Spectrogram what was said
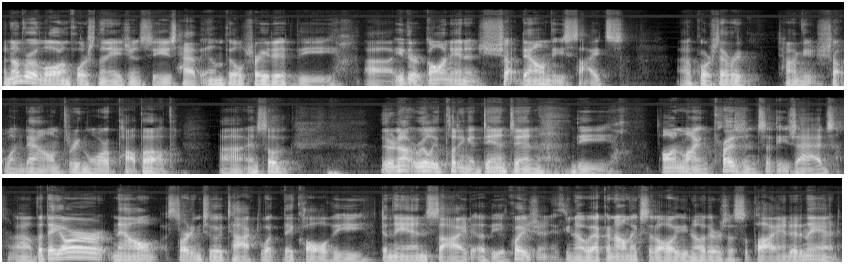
a number of law enforcement agencies have infiltrated the, uh, either gone in and shut down these sites. of course, every time you shut one down, three more pop up. Uh, and so they're not really putting a dent in the online presence of these ads, uh, but they are now starting to attack what they call the demand side of the equation. If you know economics at all, you know there's a supply and a demand.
